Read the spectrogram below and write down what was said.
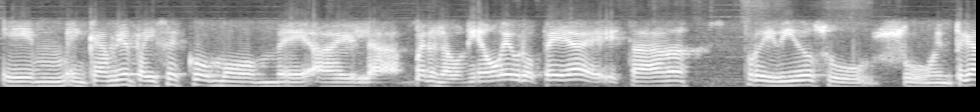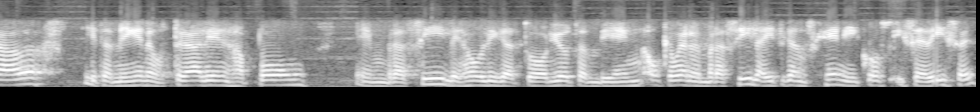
Em, en cambio, en países como la, bueno, la Unión Europea está prohibido su, su entrada y también en Australia, en Japón, en Brasil es obligatorio también, aunque bueno, en Brasil hay transgénicos y se dice,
